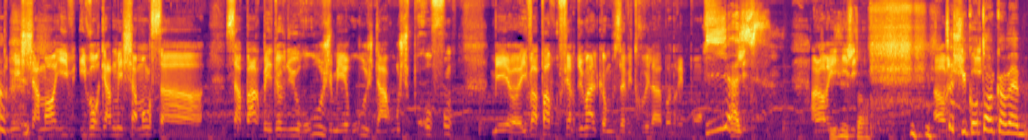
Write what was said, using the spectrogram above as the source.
regarde méchamment, il, il vous regarde méchamment, sa, sa barbe est devenue rouge, mais rouge d'un rouge profond. Mais euh, il va pas vous faire du mal comme vous avez trouvé la bonne réponse. Yes Alors il, Juste, il- hein. alors, Je suis content quand même.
